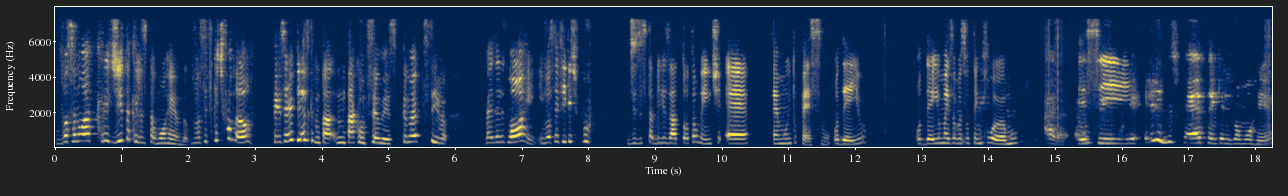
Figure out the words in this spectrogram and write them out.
você não acredita que eles estão morrendo. Você fica tipo, não, tenho certeza que não tá, não tá acontecendo isso, porque não é possível. Mas eles morrem e você fica, tipo, desestabilizado totalmente. É, é muito péssimo. Odeio. Odeio, mas ao mesmo tempo amo. Cara, é esse. eles esquecem que eles vão morrer.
